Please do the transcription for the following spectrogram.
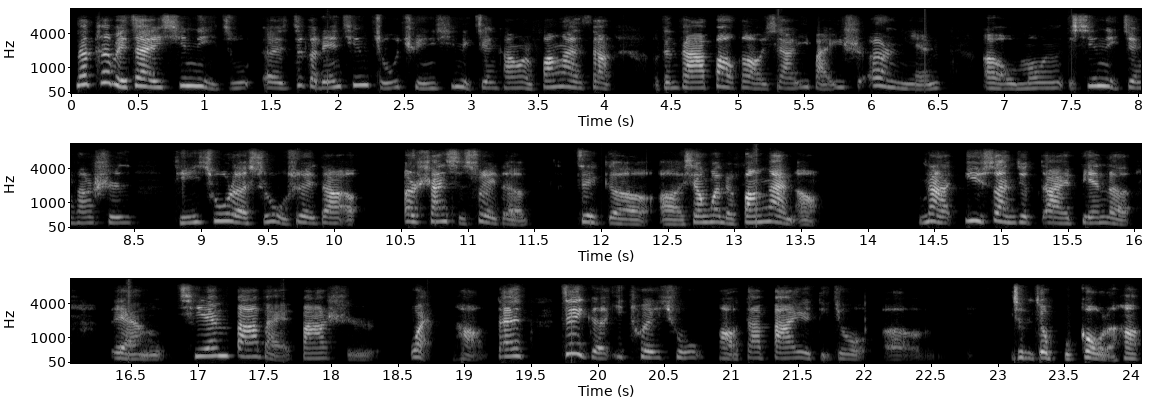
那特别在心理族呃这个年轻族群心理健康的方案上，我跟大家报告一下，一百一十二年呃我们心理健康师提出了十五岁到二三十岁的这个呃相关的方案啊，那预算就大概编了两千八百八十。万哈，但这个一推出，好到八月底就呃，这个就不够了哈，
